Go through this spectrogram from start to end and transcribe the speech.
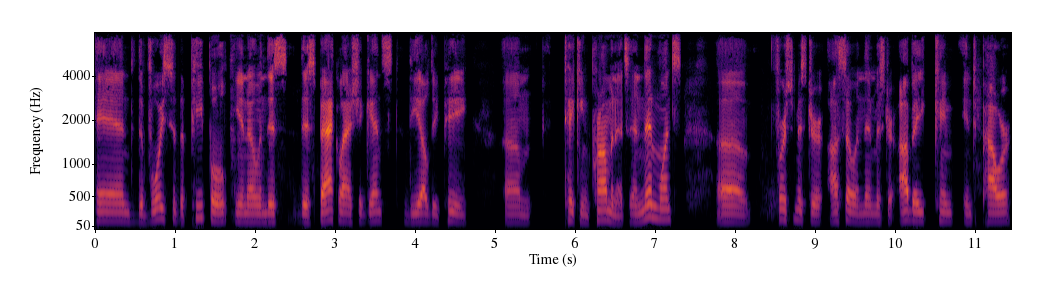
and the voice of the people. You know, in this this backlash against the LDP um, taking prominence, and then once uh, first Mr. Aso and then Mr. Abe came into power,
